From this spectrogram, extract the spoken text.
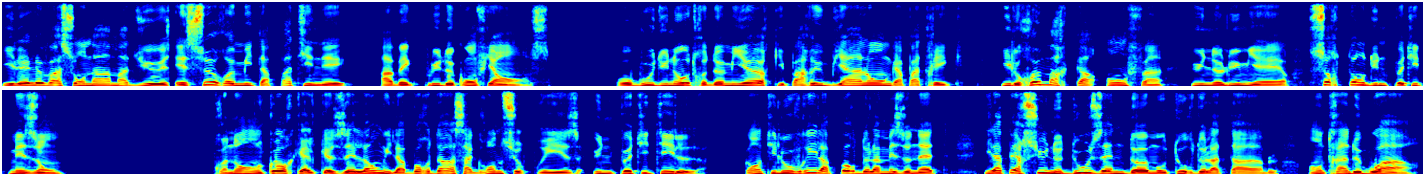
il éleva son âme à Dieu et se remit à patiner avec plus de confiance. Au bout d'une autre demi-heure qui parut bien longue à Patrick, il remarqua enfin une lumière sortant d'une petite maison. Prenant encore quelques élans, il aborda à sa grande surprise une petite île. Quand il ouvrit la porte de la maisonnette, il aperçut une douzaine d'hommes autour de la table, en train de boire.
